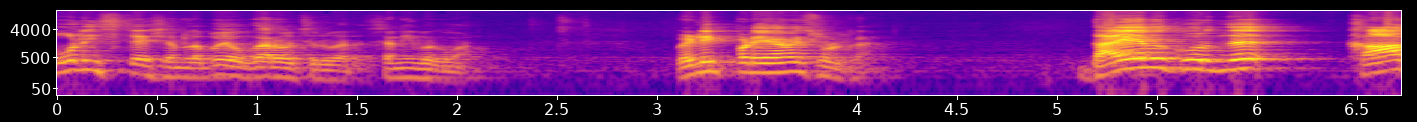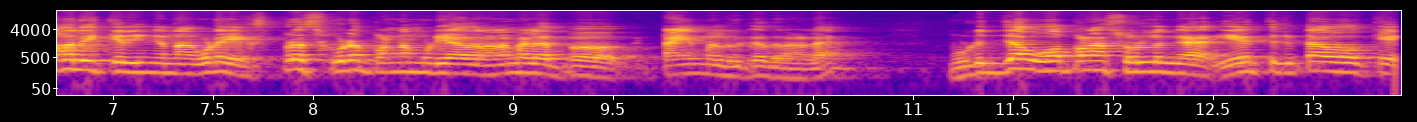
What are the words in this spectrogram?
போலீஸ் ஸ்டேஷனில் போய் உட்கார வச்சிருவார் சனி பகவான். வெளிப்படையாகவே சொல்கிறேன் தயவு கூர்ந்து காதலிக்கிறீங்கன்னா கூட எக்ஸ்பிரஸ் கூட பண்ண முடியாத நிலமையில இப்போ டைமில் இருக்கிறதுனால முடிஞ்சால் ஓப்பனாக சொல்லுங்கள் ஏற்றுக்கிட்டா ஓகே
